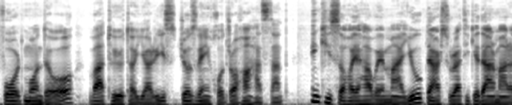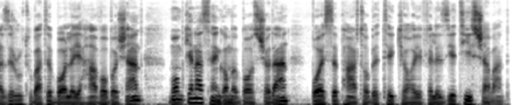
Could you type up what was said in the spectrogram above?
فورد موندئو و تویوتا یاریس جزو این خودروها هستند. این کیسه های هوای معیوب در صورتی که در معرض رطوبت بالای هوا باشند ممکن است هنگام باز شدن باعث پرتاب تکه های فلزی تیز شوند.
